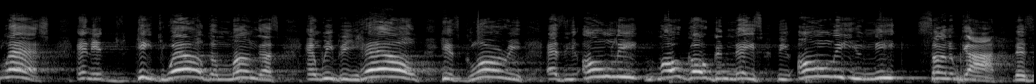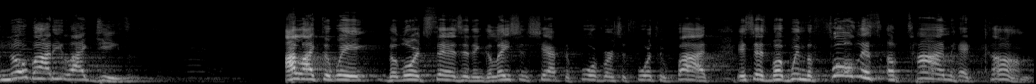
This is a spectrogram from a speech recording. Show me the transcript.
flesh and it, he dwelled among us, and we beheld his glory as the only monogenes, the only unique Son of God. There's nobody like Jesus. I like the way the Lord says it in Galatians chapter 4, verses 4 through 5. It says, But when the fullness of time had come,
